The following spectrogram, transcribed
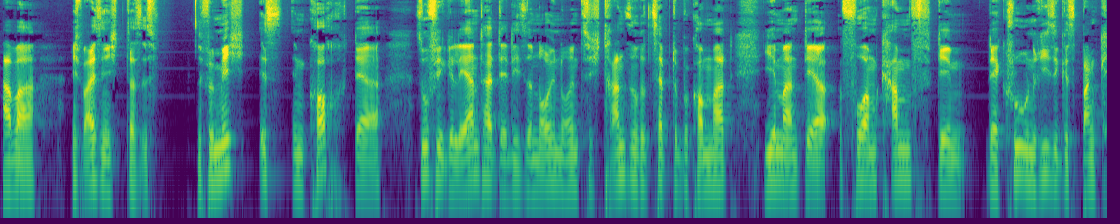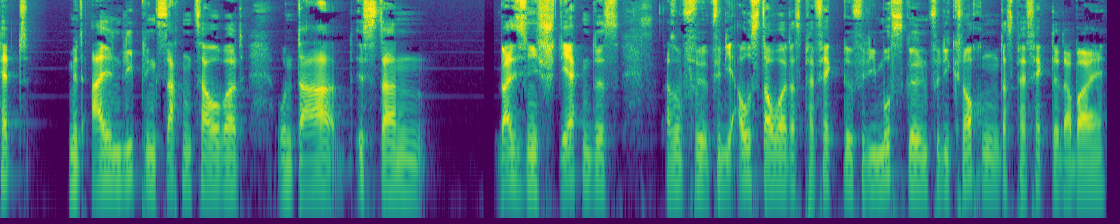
Aber ich weiß nicht, das ist, für mich ist ein Koch, der so viel gelernt hat, der diese 99 Transenrezepte bekommen hat, jemand, der vorm Kampf dem, der Crew ein riesiges Bankett mit allen Lieblingssachen zaubert und da ist dann, weiß ich nicht, stärkendes, also für, für die Ausdauer das Perfekte, für die Muskeln, für die Knochen das Perfekte dabei.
